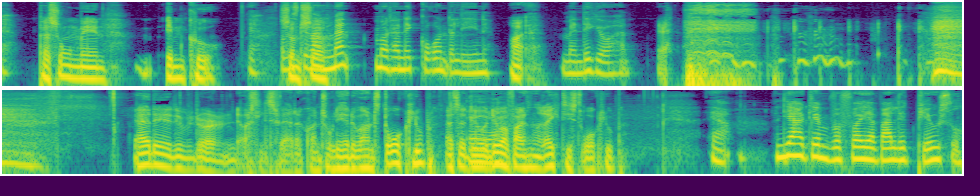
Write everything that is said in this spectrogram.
Ja. person med en MK. Ja. Og Som hvis det var så- en mand, måtte han ikke gå rundt alene. Nej. Men det gjorde han. Ja. ja, det, det, det var også lidt svært at kontrollere. Det var en stor klub. Altså, det, Ja, var, ja. det var faktisk en rigtig stor klub. Men jeg har glemt, hvorfor jeg var lidt pjevset.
